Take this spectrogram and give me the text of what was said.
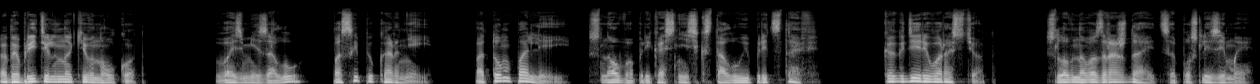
Одобрительно кивнул кот. Возьми золу, посыпь у корней, потом полей, снова прикоснись к столу и представь, как дерево растет, словно возрождается после зимы,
